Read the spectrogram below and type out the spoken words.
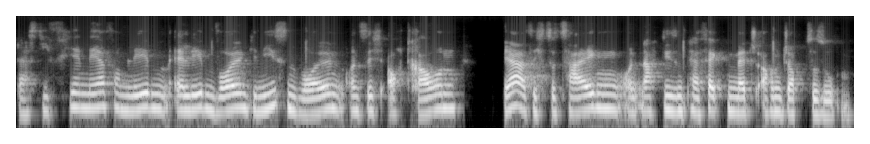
dass die viel mehr vom Leben erleben wollen, genießen wollen und sich auch trauen, ja, sich zu zeigen und nach diesem perfekten Match auch einen Job zu suchen.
